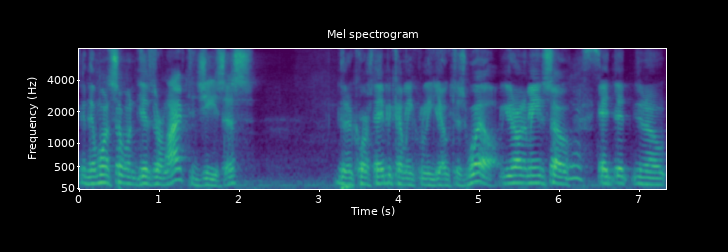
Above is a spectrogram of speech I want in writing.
And then once someone gives their life to Jesus, then of course they become equally yoked as well. You know what I mean? So Yes. it, it you know,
